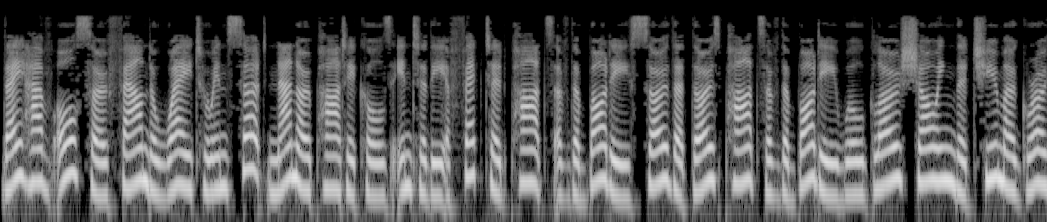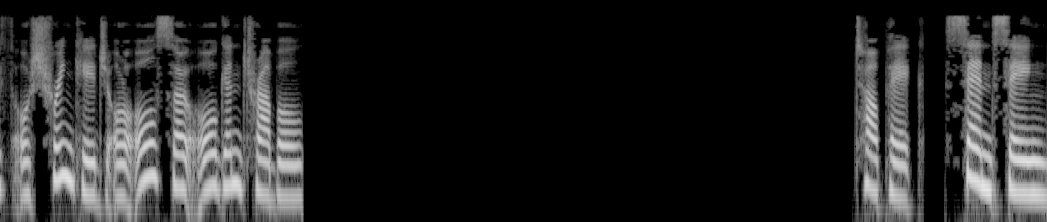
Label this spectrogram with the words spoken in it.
They have also found a way to insert nanoparticles into the affected parts of the body so that those parts of the body will glow showing the tumor growth or shrinkage or also organ trouble. Sensing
